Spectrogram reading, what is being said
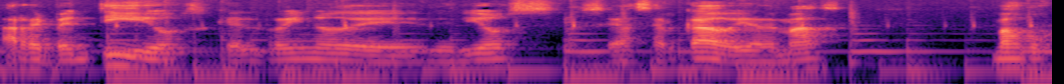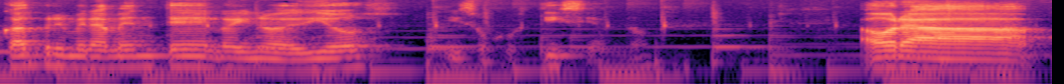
arrepentidos, que el reino de, Dios se ha acercado y además, más buscad primeramente el reino de Dios y su justicia. Ahora,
